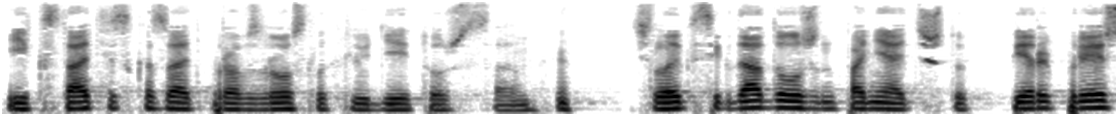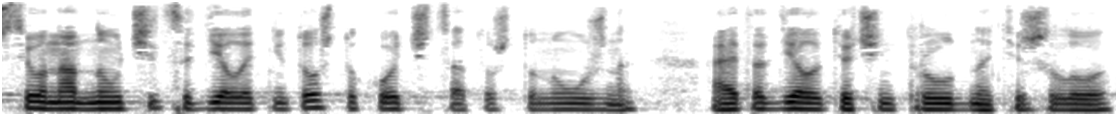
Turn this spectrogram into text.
И, кстати сказать, про взрослых людей то же самое. Человек всегда должен понять, что прежде всего надо научиться делать не то, что хочется, а то, что нужно. А это делать очень трудно, тяжело.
